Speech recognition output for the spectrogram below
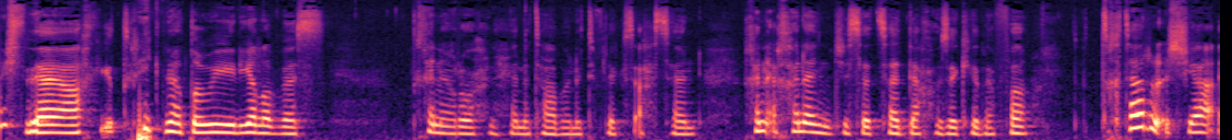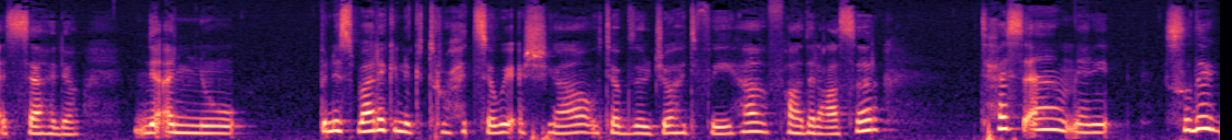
وش ذا يا أخي؟ طريقنا طويل. يلا بس. خلينا نروح. الحين نتابع نتفلكس أحسن. خلينا خلينا نجلس نتسدح وزي كذا. فتختار الأشياء السهلة. لأنه بالنسبة لك إنك تروح تسوي أشياء وتبذل جهد فيها في هذا العصر تحس أم يعني صدق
